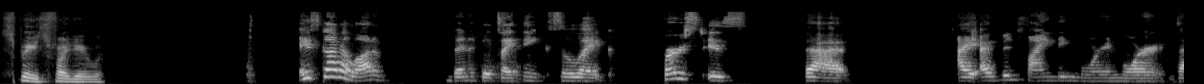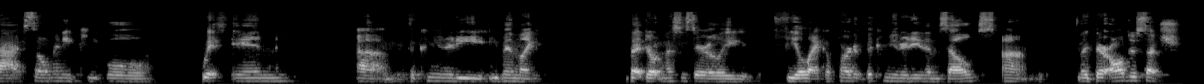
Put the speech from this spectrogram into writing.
space for you? It's got a lot of benefits, I think. So like first is that I, I've been finding more and more that so many people within um, the community, even like that don't necessarily feel like a part of the community themselves, um, like they're all just such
